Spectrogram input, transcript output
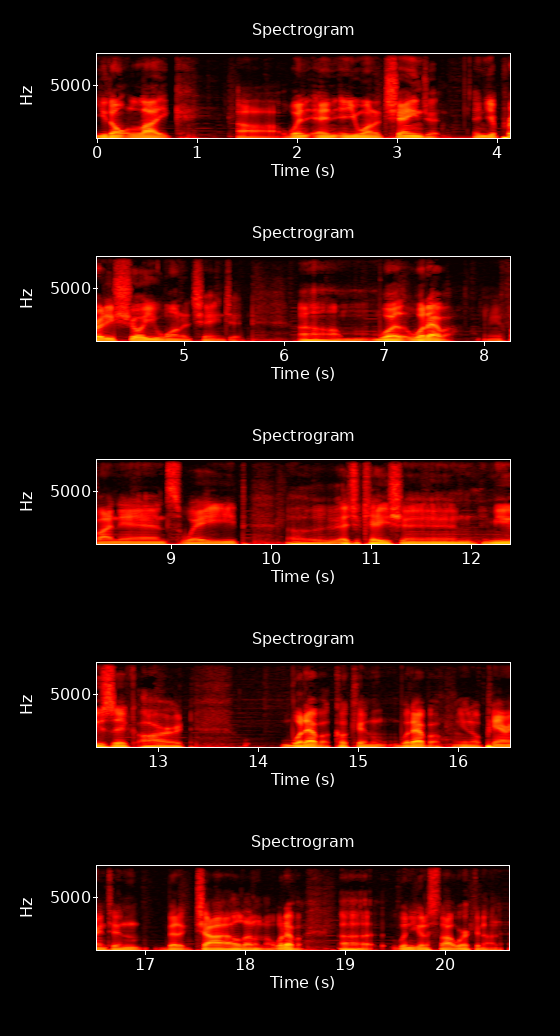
you don't like, uh, when and, and you want to change it, and you're pretty sure you want to change it, um, whatever, I mean, finance, weight, uh, education, music, art, whatever, cooking, whatever, you know, parenting, better child, I don't know, whatever uh, when you're going to start working on it.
